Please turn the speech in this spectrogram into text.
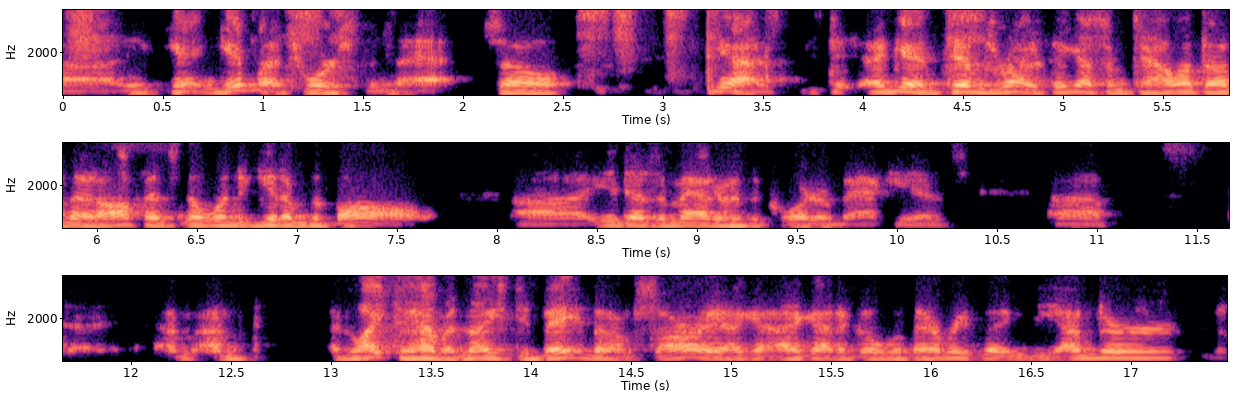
Uh, it can't get much worse than that. So, yeah, t- again, Tim's right. They got some talent on that offense. No one to get them the ball. Uh, it doesn't matter who the quarterback is. Uh, I'm, I'm, I'd like to have a nice debate, but I'm sorry. I got I got to go with everything. The under, the,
